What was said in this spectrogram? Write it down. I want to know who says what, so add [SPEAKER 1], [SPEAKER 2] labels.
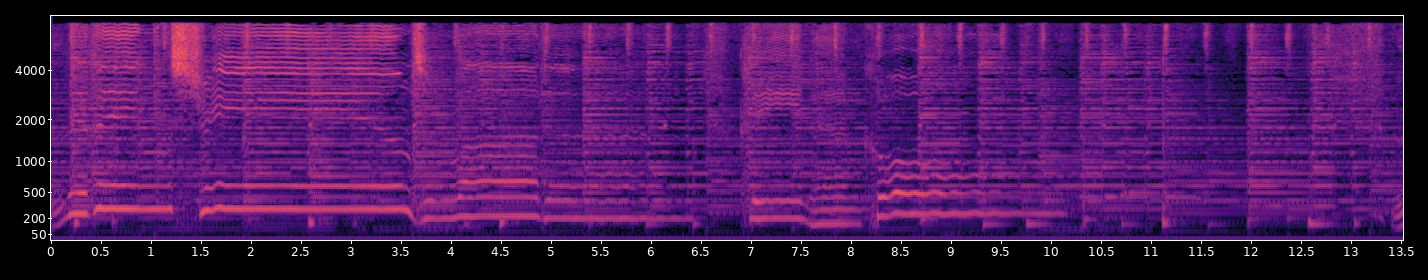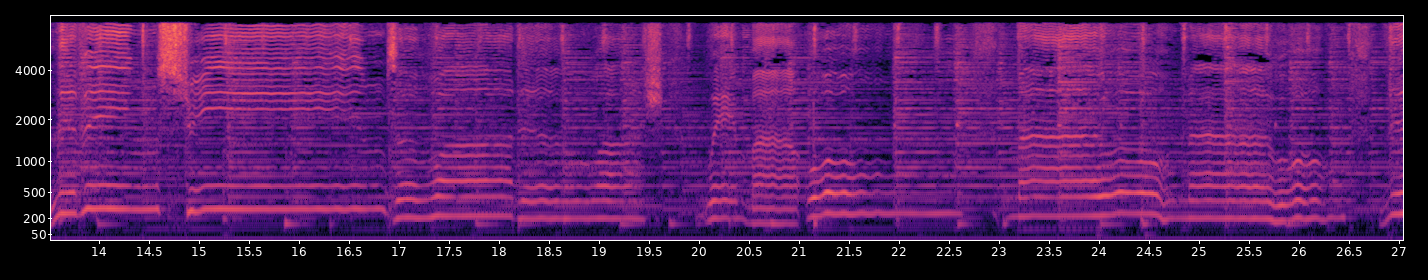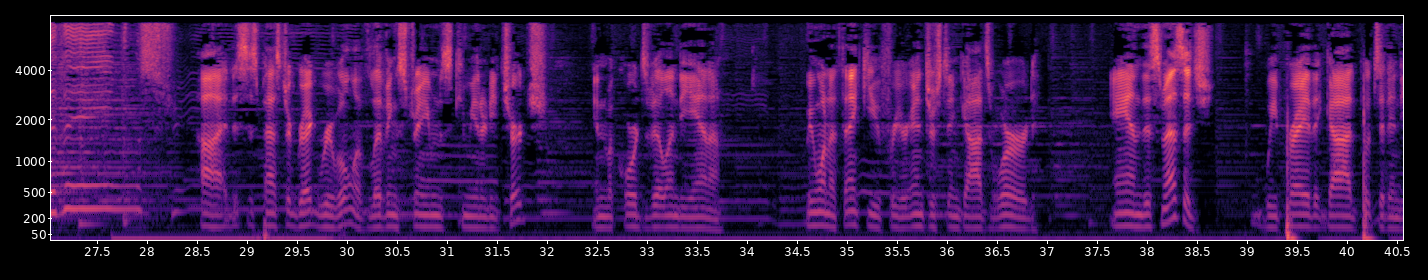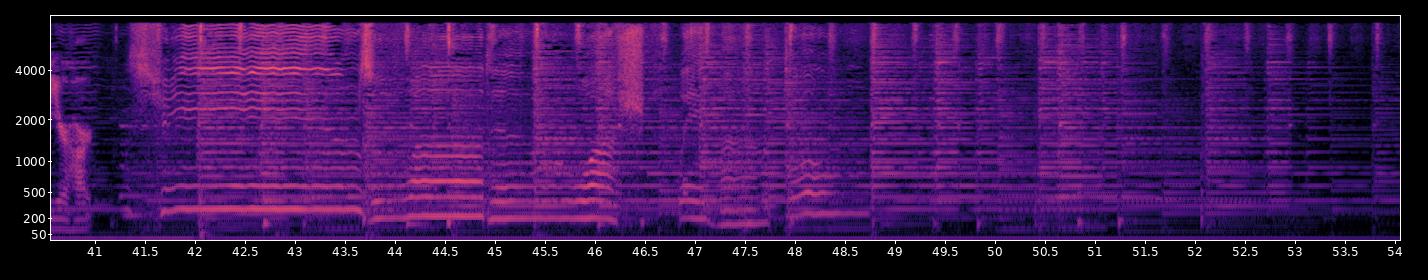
[SPEAKER 1] living of Living Streams
[SPEAKER 2] Community Church in McCordsville, Indiana. We want to thank you for your interest in God's Word and this message. We pray that God puts it into your heart.
[SPEAKER 1] Streams of water wash away my own.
